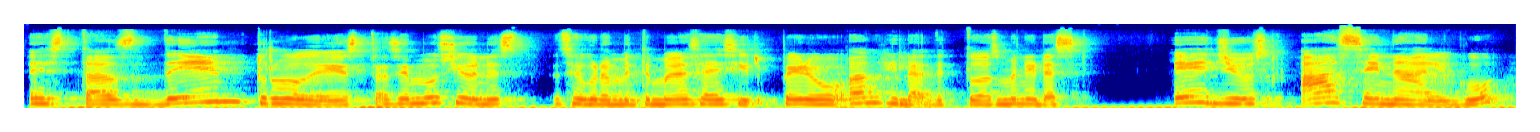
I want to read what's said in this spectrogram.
estás dentro de estas emociones, seguramente me vas a decir, pero Ángela, de todas maneras, ellos hacen algo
